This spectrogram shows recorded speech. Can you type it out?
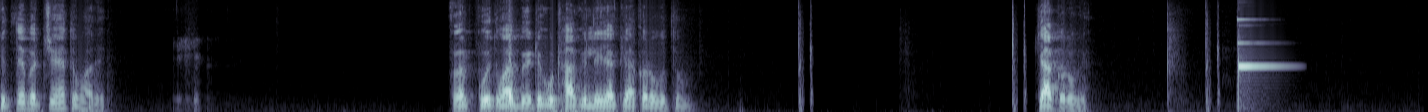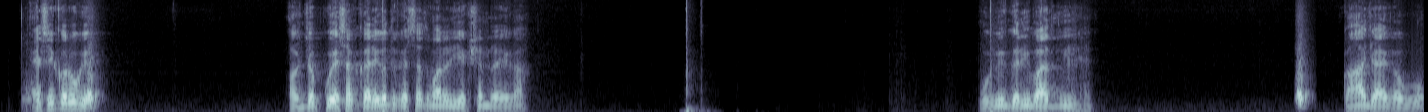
कितने बच्चे हैं तुम्हारे? अगर कोई तुम्हारे बेटे को उठा के ले जा, क्या करोगे तुम? क्या करोगे? ऐसे करोगे? और जब कोई ऐसा करेगा तो कैसा तुम्हारा रिएक्शन रहेगा? वो भी गरीब आदमी है। कहाँ जाएगा वो?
